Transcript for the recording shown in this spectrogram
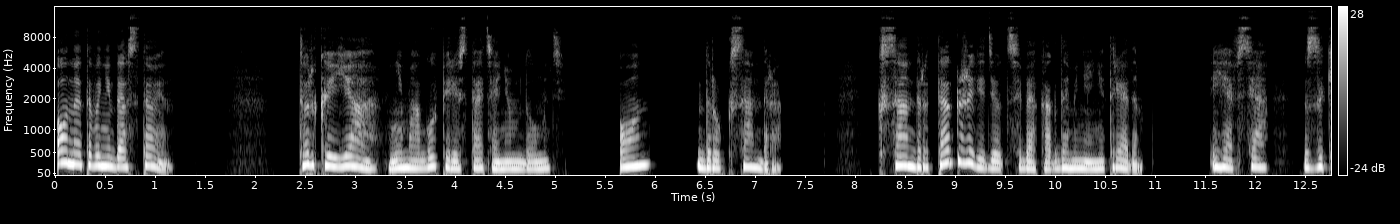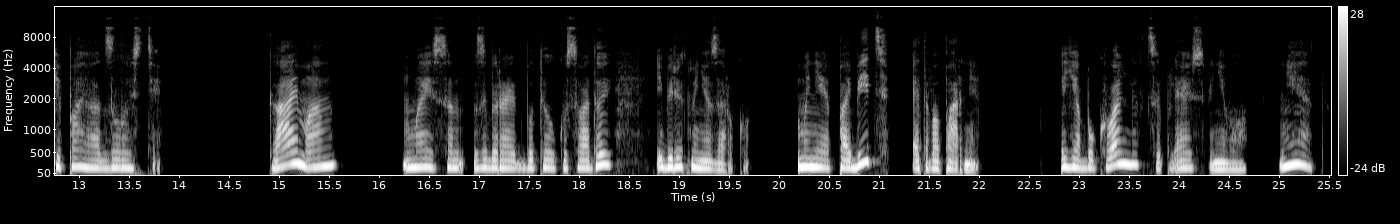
он этого не достоин». Только я не могу перестать о нем думать. Он — друг Сандра. Ксандр также ведет себя, когда меня нет рядом. Я вся закипаю от злости. «Кайман!» Мейсон забирает бутылку с водой и берет меня за руку. Мне побить этого парня? Я буквально вцепляюсь в него. Нет,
